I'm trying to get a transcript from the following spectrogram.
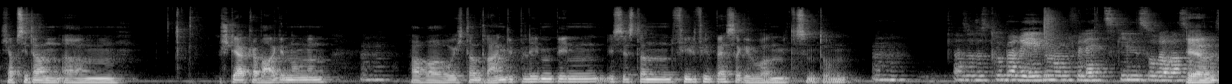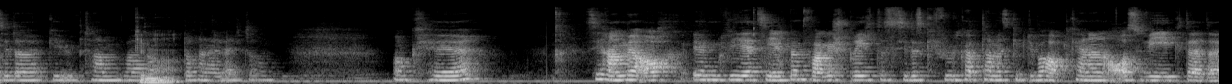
Ich habe sie dann ähm, stärker wahrgenommen. Mhm. Aber wo ich dann dran geblieben bin, ist es dann viel, viel besser geworden mit den Symptomen. Mhm. Also das drüber reden und vielleicht Skills oder was ja. auch Sie da geübt haben, war genau. doch eine Erleichterung. Okay. Sie haben mir auch irgendwie erzählt beim Vorgespräch, dass Sie das Gefühl gehabt haben, es gibt überhaupt keinen Ausweg, da, da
